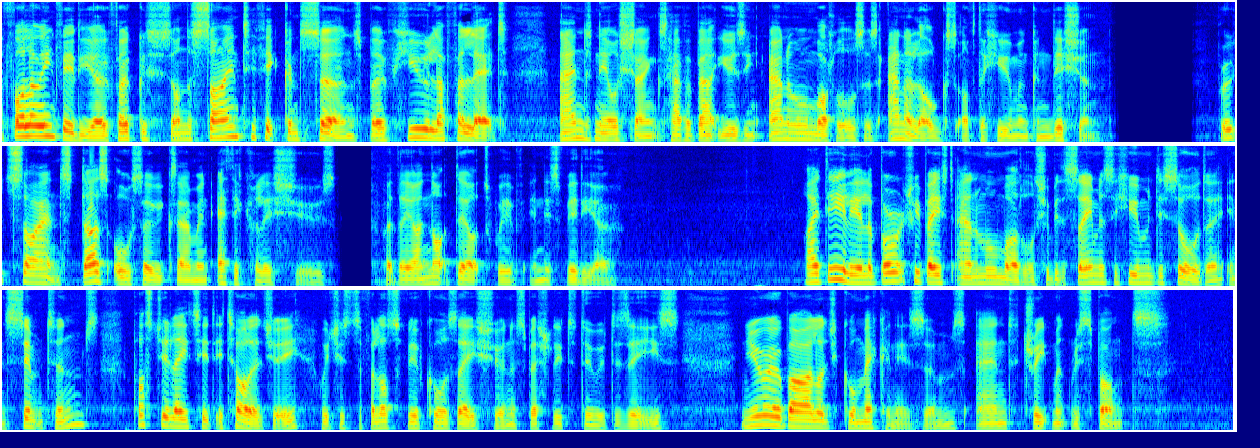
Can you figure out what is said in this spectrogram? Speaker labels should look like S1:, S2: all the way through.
S1: The following video focuses on the scientific concerns both Hugh LaFollette and Niall Shanks have about using animal models as analogues of the human condition. Brute science does also examine ethical issues, but they are not dealt with in this video. Ideally, a laboratory-based animal model should be the same as the human disorder in symptoms, postulated etiology, which is the philosophy of causation, especially to do with disease, neurobiological mechanisms, and treatment response.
